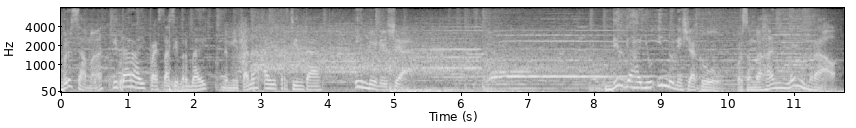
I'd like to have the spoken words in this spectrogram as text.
Bersama kita raih prestasi terbaik demi tanah air tercinta, Indonesia. Dirgahayu Indonesiaku, persembahan Le Mineral.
